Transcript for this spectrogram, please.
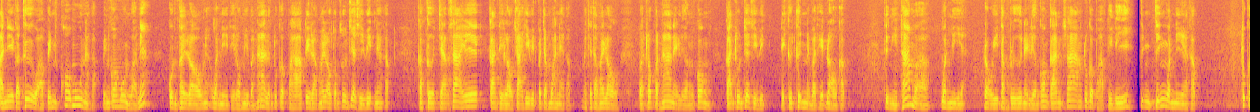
อันนี้ก็ถือว่าเป็นข้อมูลนะครับ เป็นข้อมูลว่าเนี้ยคนไทยเราเนี่ยวันนี้ที่เรามีปัญหาเรื่องทุกขภาพที่เราให้เราต้องสูญเสียชีวิตเนี่ยครับก็เกิดจากสาเหตุการที่เราใช้ชีวิตประจำวันเนี่ยครับมันจะทำให้เราประสบปัญหาในเรื่องของการสูญเสียชีวิตที่เกิดขึ้นในประเทศเราครับ ทีนี้ถามว่าวันนี้เราทำปลือในเรื่องของการสร้างทุกขภาพที่ดี จริง ๆ วันนี้ครับ ทุกข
